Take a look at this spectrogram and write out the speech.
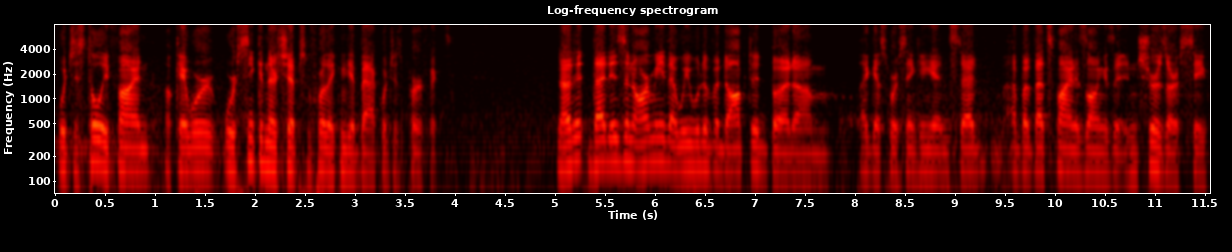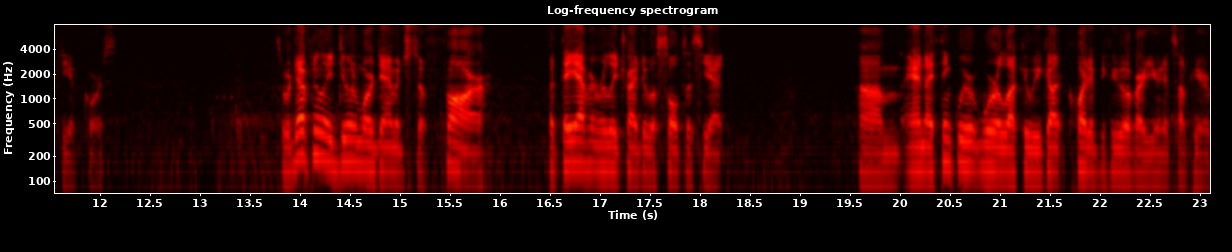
which is totally fine. Okay, we're, we're sinking their ships before they can get back, which is perfect. Now that, that is an army that we would have adopted, but um, I guess we're sinking it instead, uh, but that's fine as long as it ensures our safety, of course. So we're definitely doing more damage so far, but they haven't really tried to assault us yet. Um, and I think we're, we're lucky we got quite a few of our units up here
